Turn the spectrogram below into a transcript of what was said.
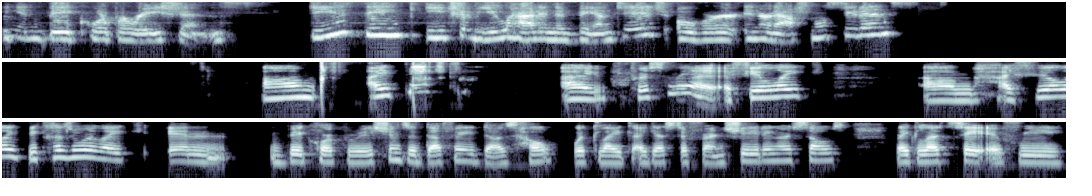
In big corporations, do you think each of you had an advantage over international students? Um, I think I personally I, I feel like um, I feel like because we're like in big corporations, it definitely does help with like I guess differentiating ourselves. Like let's say if we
